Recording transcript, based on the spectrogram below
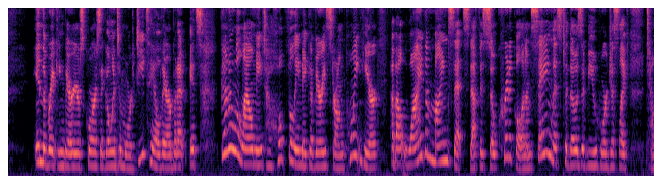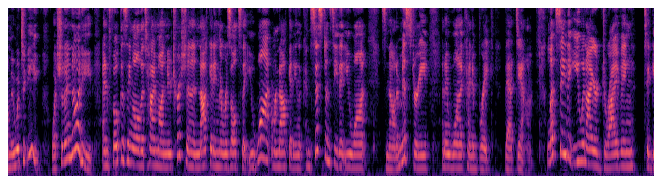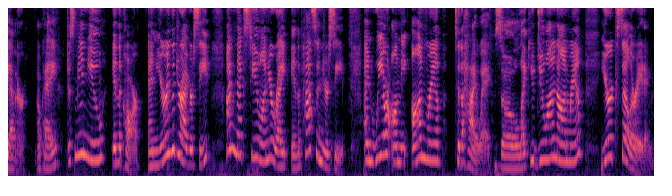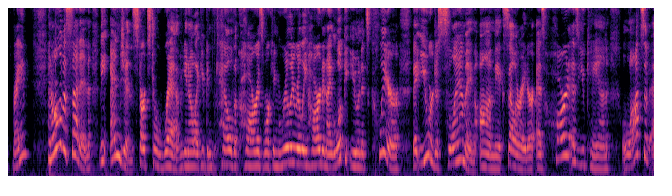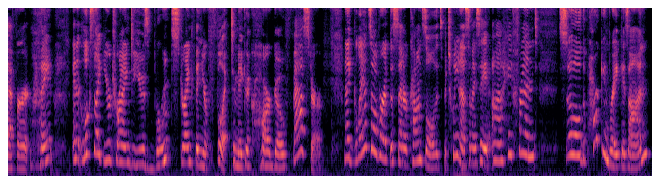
in the Breaking Barriers course. I go into more detail there, but it's going to allow me to hopefully make a very strong point here about why the mindset stuff is so critical. And I'm saying this to those of you who are just like, tell me what to eat. What should I not eat? And focusing all the time on nutrition and not getting the results that you want or not getting the consistency that you want. It's not a mystery. And I want to kind of break that down. Let's say that you and I are driving together okay? Just me and you in the car. And you're in the driver's seat. I'm next to you on your right in the passenger seat. And we are on the on ramp to the highway. So, like you do on an on ramp, you're accelerating, right? And all of a sudden, the engine starts to rev. You know, like you can tell the car is working really, really hard. And I look at you, and it's clear that you are just slamming on the accelerator as hard as you can, lots of effort, right? And it looks like you're trying to use brute strength in your foot to make the car go faster. And I glance over at the center console that's between us, and I say, uh, Hey, friend, so the parking brake is on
